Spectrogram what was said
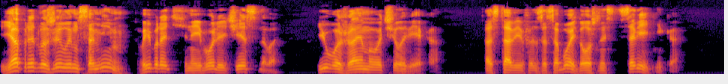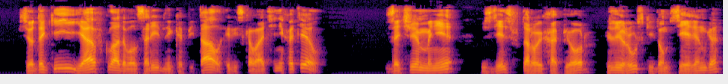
Я предложил им самим выбрать наиболее честного и уважаемого человека, оставив за собой должность советника. Все-таки я вкладывал солидный капитал и рисковать не хотел. Зачем мне здесь второй хопер или русский дом селинга?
